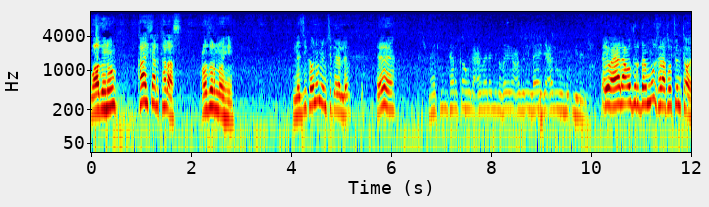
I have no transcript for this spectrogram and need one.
واضح ነው። ካልቻልክ خلاص عذر ነው ይሄ። እነዚህ ከሆነ ምንም ችግር የለም لكن تركه العمل من غير عذر لا يجعله مؤمنا أيوه ያለ عذر ደግሞ ሰላቶቹን ተወ።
